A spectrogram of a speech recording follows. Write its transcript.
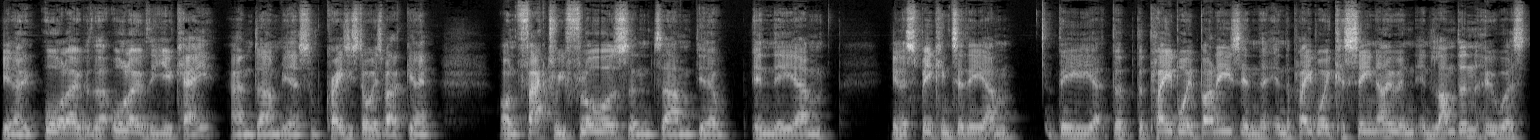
you know, all over the all over the UK, and um, you know some crazy stories about you know on factory floors and um, you know in the um, you know speaking to the um, the the the Playboy bunnies in the in the Playboy casino in, in London who was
